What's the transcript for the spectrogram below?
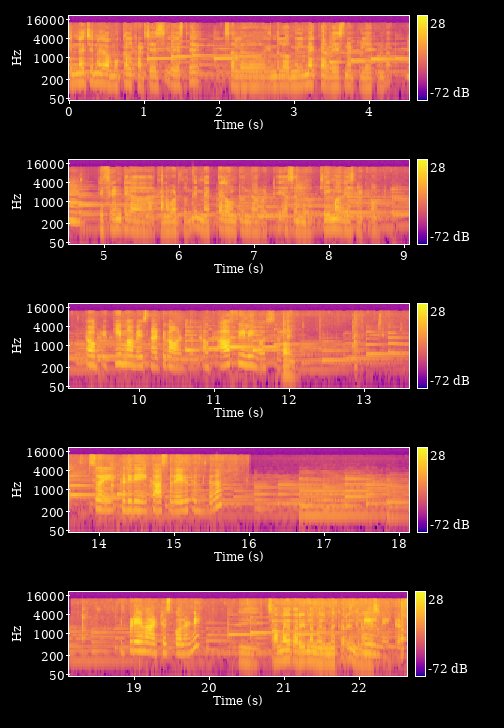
చిన్న చిన్నగా ముక్కలు కట్ చేసి వేస్తే అసలు ఇందులో మిల్ మేకర్ వేసినట్టు లేకుండా. డిఫరెంట్గా కనబడుతుంది. మెత్తగా ఉంటుంది కాబట్టి అసలు కీమా వేసినట్టుగా ఉంటుంది. ఓకే కీమా వేసినట్టుగా ఉంటుంది. ఓకే ఆ ఫీలింగ్ వస్తుంది. సో ఇక్కడ ఇది కాస్త వేగుతుంది కదా? ఇప్పుడు ఏం యాడ్ చేసుకోవాలండి? ఈ సన్నగా తరిగిన మిల్ మేకర్ ఇందులో మీల్. మేకర్.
